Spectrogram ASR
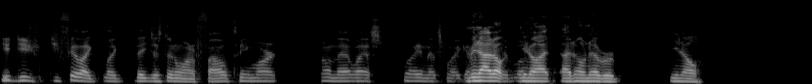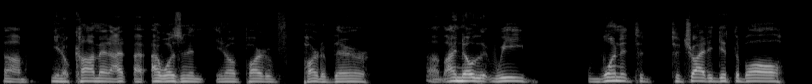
You, you you feel like like they just didn't want to foul T Mark on that last play, and that's why I, I mean, I don't, you know, I, I don't ever, you know, um, you know, comment. I, I, wasn't in, you know, part of part of their. Um, I know that we wanted to to try to get the ball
